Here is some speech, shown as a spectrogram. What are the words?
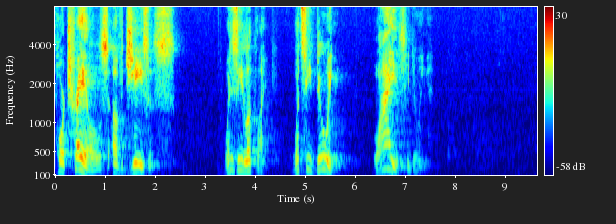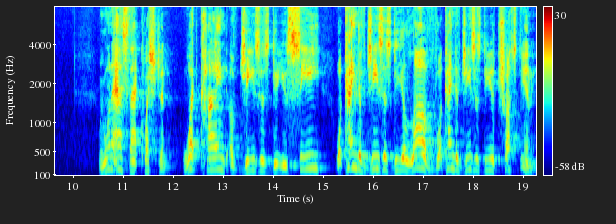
portrayals of Jesus. What does he look like? What's he doing? Why is he doing it? We want to ask that question. What kind of Jesus do you see? What kind of Jesus do you love? What kind of Jesus do you trust in?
